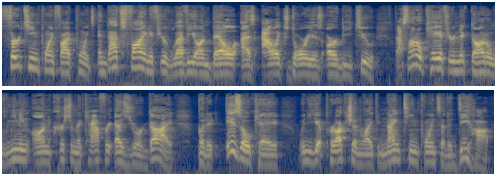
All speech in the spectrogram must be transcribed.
13.5 points. And that's fine if you're Le'Veon Bell as Alex Doria's RB2. That's not okay if you're Nick Dotto leaning on Christian McCaffrey as your guy. But it is okay when you get production like 19 points out of D Hop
